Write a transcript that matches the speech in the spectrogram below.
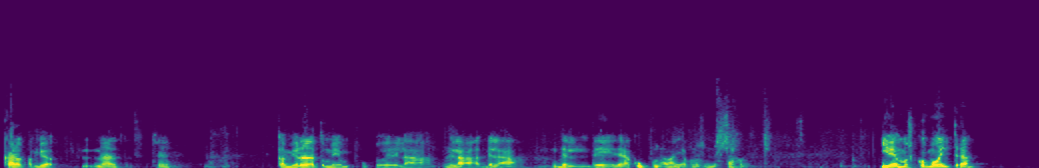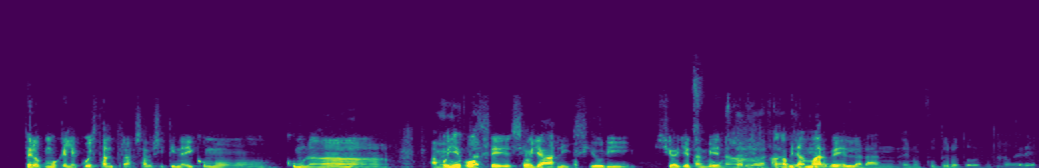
Claro, cambió la, sí. cambió la anatomía un poco de la, de la, de la, del- de, de la cúpula, vaya, con es un hexágono. Y vemos cómo entra, pero como que le cuesta entrar, ¿sabes? Y tiene ahí como, como una... Oye voces, se oye a Nick Fury, se oye también a, a Capitán Marvel. en un futuro todos sus poderes.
